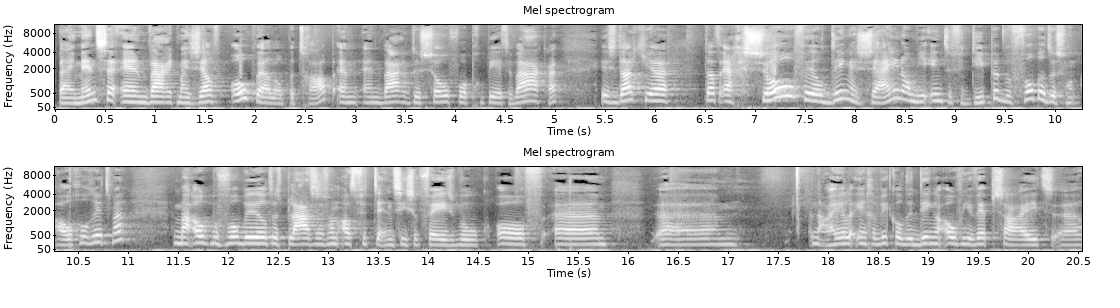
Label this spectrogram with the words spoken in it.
bij mensen en waar ik mijzelf ook wel op betrap en, en waar ik dus zo voor probeer te waken, is dat, je, dat er zoveel dingen zijn om je in te verdiepen. Bijvoorbeeld dus van algoritme, maar ook bijvoorbeeld het plaatsen van advertenties op Facebook of um, nou, hele ingewikkelde dingen over je website, uh,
